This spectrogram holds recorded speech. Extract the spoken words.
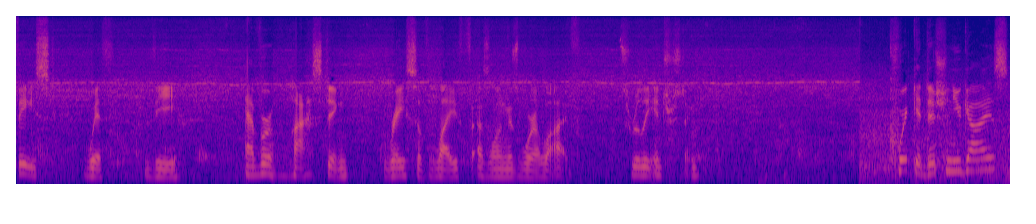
faced with the everlasting race of life as long as we're alive? It's really interesting. Quick addition, you guys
